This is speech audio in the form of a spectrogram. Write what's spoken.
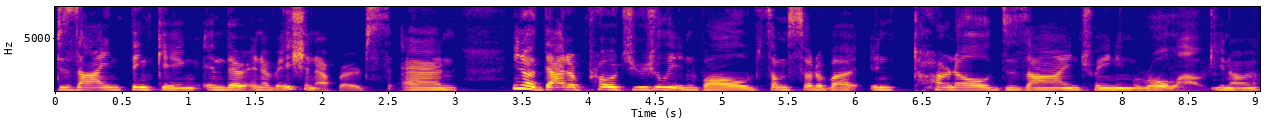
design thinking in their innovation efforts. And you know, that approach usually involves some sort of a internal design training rollout, you know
